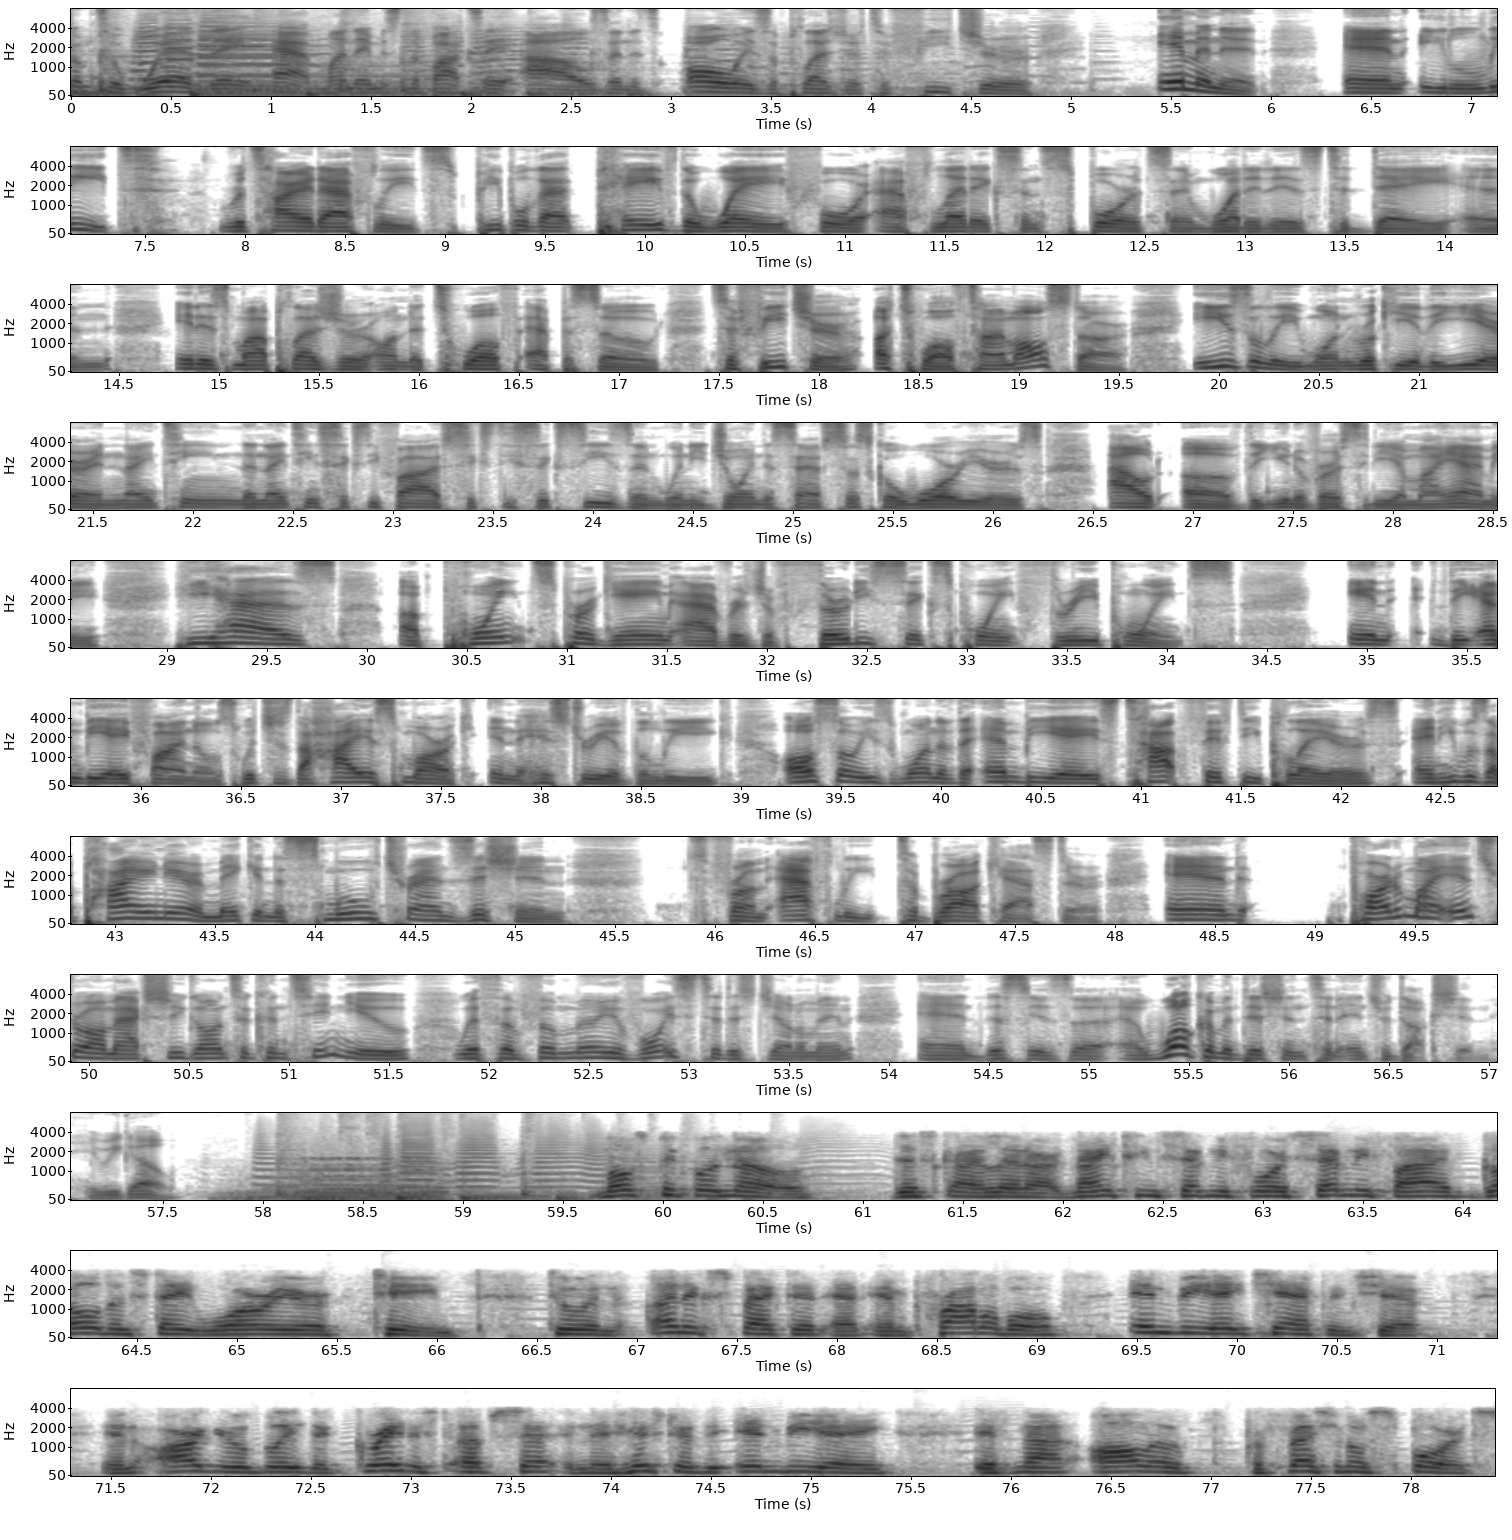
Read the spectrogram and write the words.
Welcome to Where They At. My name is Nabate Owls, and it's always a pleasure to feature eminent and elite retired athletes, people that paved the way for athletics and sports and what it is today. And it is my pleasure on the 12th episode to feature a 12 time All Star. Easily won Rookie of the Year in 19, the 1965 66 season when he joined the San Francisco Warriors out of the University of Miami. He has a points per game average of 36.3 points in the NBA Finals, which is the highest mark in the history of the league. Also, he's one of the NBA's top 50 players, and he was a pioneer in making the smooth transition from athlete to broadcaster. And part of my intro, I'm actually going to continue with a familiar voice to this gentleman, and this is a, a welcome addition to the introduction. Here we go. Most people know this guy led our 1974-75 Golden State Warrior team to an unexpected and improbable NBA championship and arguably the greatest upset in the history of the NBA, if not all of professional sports,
